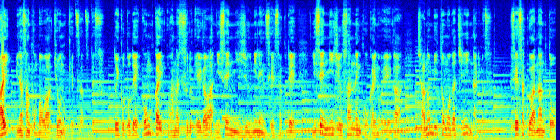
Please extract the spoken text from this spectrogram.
はい皆さんこんばんは。今日の血圧です。ということで今回お話しする映画は2022年制作で2023年公開の映画茶飲み友達になります。制作はなんと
